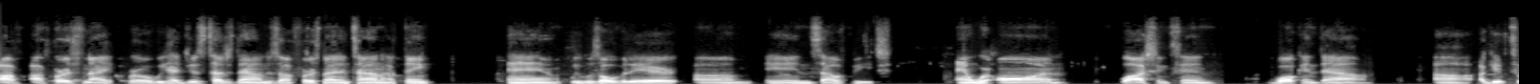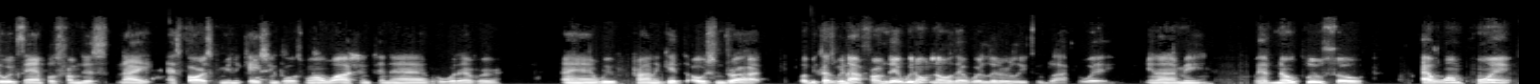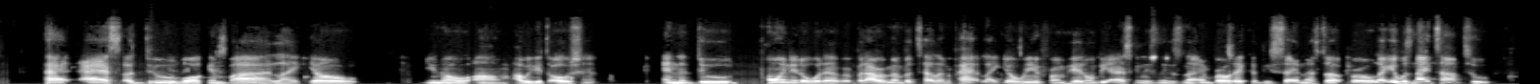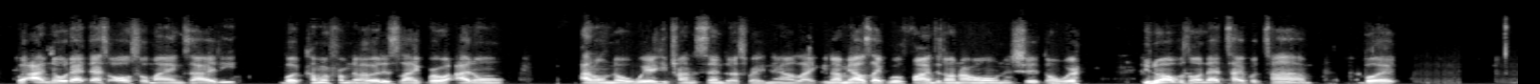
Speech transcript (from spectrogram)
our our first night, bro. We had just touched down. This is our first night in town, I think, and we was over there um in South Beach, and we're on Washington, walking down. Uh, I'll give two examples from this night as far as communication goes. We're Washington Ave or whatever, and we were trying to get to Ocean Drive. But because we're not from there, we don't know that we're literally two blocks away. You know what I mean? We have no clue. So at one point, Pat asked a dude walking by, like, yo, you know, um, how we get to Ocean? And the dude pointed or whatever. But I remember telling Pat, like, yo, we ain't from here. Don't be asking these niggas nothing, bro. They could be setting us up, bro. Like, it was nighttime too. But I know that that's also my anxiety. But coming from the hood, it's like, bro, I don't I don't know where he trying to send us right now. Like, you know what I mean? I was like, we'll find it on our own and shit. Don't worry. You know, I was on that type of time. But,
